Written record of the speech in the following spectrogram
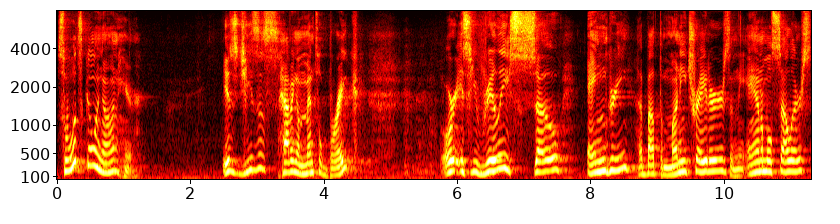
So, what's going on here? Is Jesus having a mental break? Or is he really so angry about the money traders and the animal sellers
